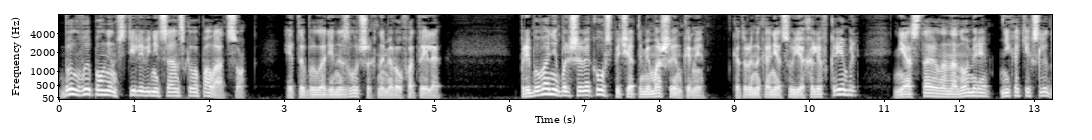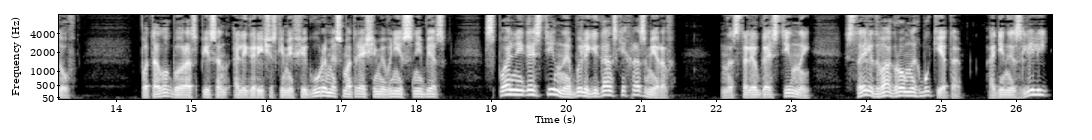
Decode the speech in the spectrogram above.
был выполнен в стиле венецианского палаццо. Это был один из лучших номеров отеля — Пребывание большевиков с печатными машинками, которые, наконец, уехали в Кремль, не оставило на номере никаких следов. Потолок был расписан аллегорическими фигурами, смотрящими вниз с небес. Спальня и гостиная были гигантских размеров. На столе в гостиной стояли два огромных букета, один из лилий,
